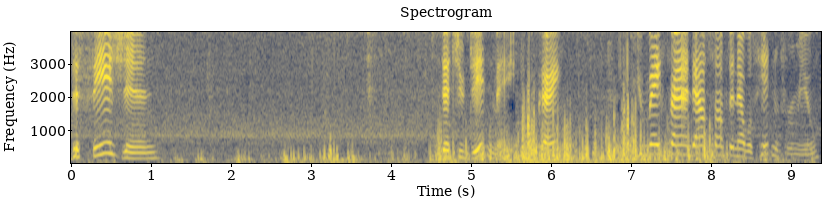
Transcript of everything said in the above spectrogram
decision that you did make, okay? You may find out something that was hidden from you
